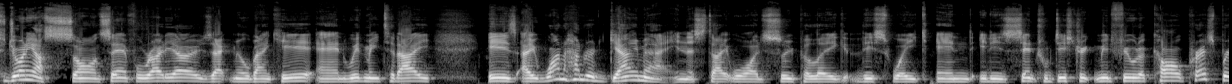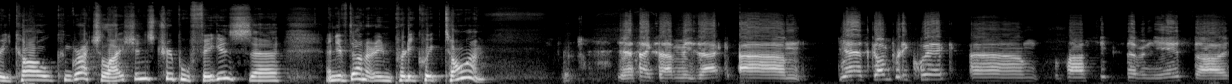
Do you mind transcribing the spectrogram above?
for joining us on SANFL Radio. Zach Milbank here, and with me today is a 100 gamer in the statewide Super League this week, and it is Central District midfielder Kyle Pressbury. Kyle, congratulations, triple figures, uh, and you've done it in pretty quick time. Yeah, thanks for having me, Zach. Um, yeah, it's gone pretty quick um, the past six, seven years, so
